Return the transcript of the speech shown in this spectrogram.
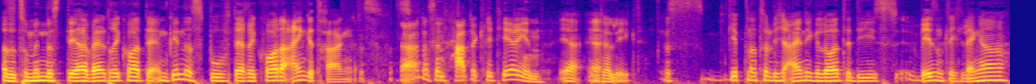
also zumindest der Weltrekord, der im Guinness-Buch der Rekorde eingetragen ist. ja, das sind harte Kriterien ja, ja. hinterlegt. Es gibt natürlich einige Leute, die es wesentlich länger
